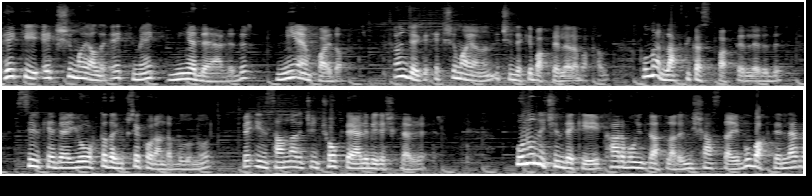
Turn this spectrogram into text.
Peki ekşi mayalı ekmek niye değerlidir? Niye en faydalıdır? Öncelikle ekşi mayanın içindeki bakterilere bakalım. Bunlar laktik asit bakterileridir. Sirkede, yoğurtta da yüksek oranda bulunur ve insanlar için çok değerli bileşikler üretir. Unun içindeki karbonhidratları, nişastayı bu bakteriler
